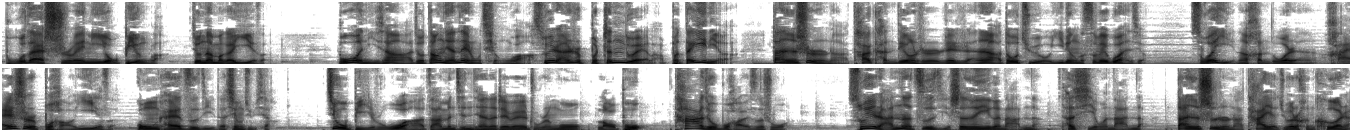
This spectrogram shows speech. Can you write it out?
不再视为你有病了，就那么个意思。不过你像啊，就当年那种情况，虽然是不针对了，不逮你了，但是呢，他肯定是这人啊，都具有一定的思维惯性，所以呢，很多人还是不好意思公开自己的性取向。就比如啊，咱们今天的这位主人公老布，他就不好意思说，虽然呢自己身为一个男的，他喜欢男的，但是呢，他也觉得很磕碜。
